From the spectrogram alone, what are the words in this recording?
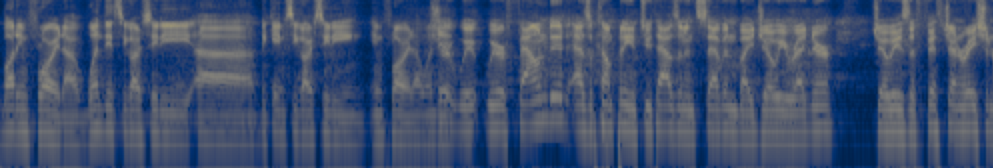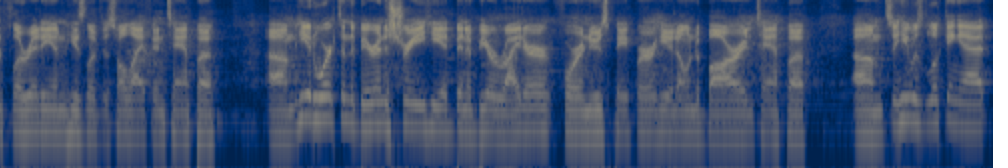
but in Florida. When did Cigar City uh, became Cigar City in, in Florida? When Sure. did We, we were founded as a company in 2007 by Joey Redner. Joey is a fifth generation Floridian. He's lived his whole life in Tampa. Um, he had worked in the beer industry. He had been a beer writer for a newspaper. He had owned a bar in Tampa. Um, so he was looking at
